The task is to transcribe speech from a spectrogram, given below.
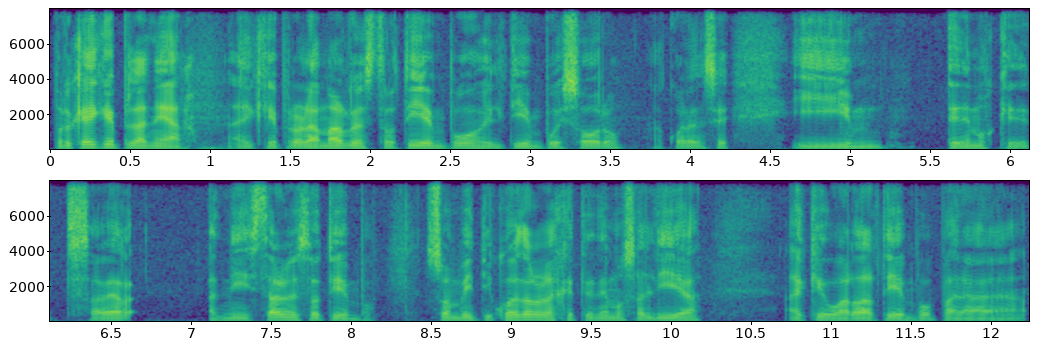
Porque hay que planear, hay que programar nuestro tiempo, el tiempo es oro, acuérdense, y mm, tenemos que saber administrar nuestro tiempo. Son 24 horas que tenemos al día, hay que guardar tiempo para,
